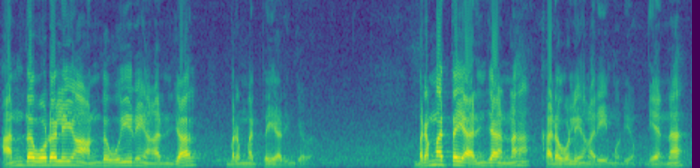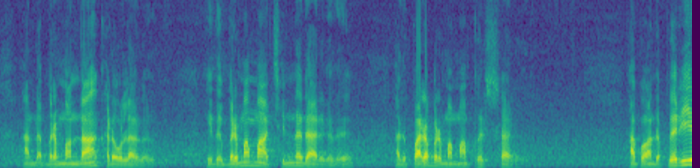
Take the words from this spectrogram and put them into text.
அந்த உடலையும் அந்த உயிரையும் அறிஞ்சால் பிரம்மத்தை அறிஞ்சவன். பிரம்மத்தை அறிஞ்சான்னா கடவுளையும் அறிய முடியும். ஏன்னா அந்த பிரம்மந்தான் கடவுளாக இருக்குது. இது பிரம்மமாக சின்னதாக இருக்குது. அது பரபிரம்மமாக பெருசாக இருக்குது. அப்போ அந்த பெரிய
